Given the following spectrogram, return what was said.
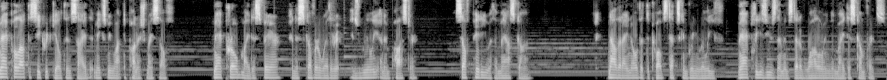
May I pull out the secret guilt inside that makes me want to punish myself. May I probe my despair and discover whether it is really an impostor, self pity with a mask on. Now that I know that the 12 steps can bring relief, may I please use them instead of wallowing in my discomforts.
